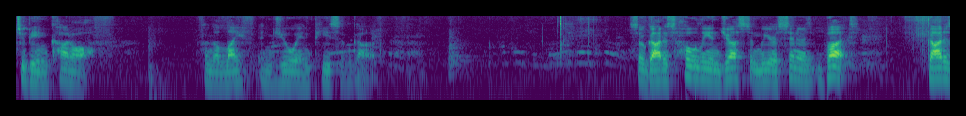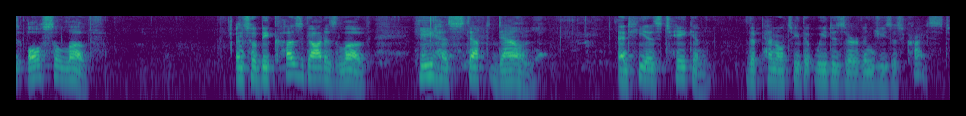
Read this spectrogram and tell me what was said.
to being cut off from the life and joy and peace of God. So God is holy and just, and we are sinners, but God is also love. And so, because God is love, He has stepped down and He has taken the penalty that we deserve in Jesus Christ,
